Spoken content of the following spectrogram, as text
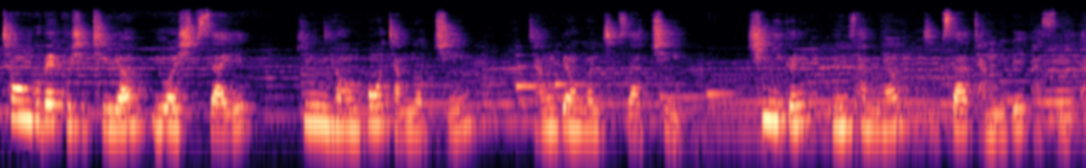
1997년 6월 14일 김형호 장로 취임, 장병문 집사 취임, 신익은 윤삼년 집사 장립을 받습니다.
